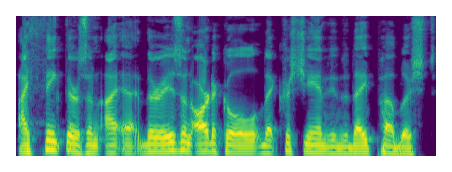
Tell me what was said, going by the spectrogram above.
I think there's an I, uh, there is an article that Christianity Today published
